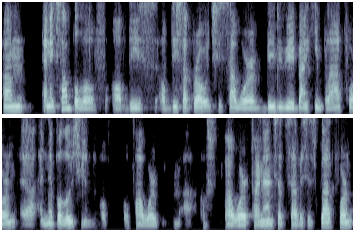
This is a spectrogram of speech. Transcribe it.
Um, an example of, of, this, of this approach is our BBVA banking platform, uh, an evolution of, of, our, uh, of our financial services platform,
